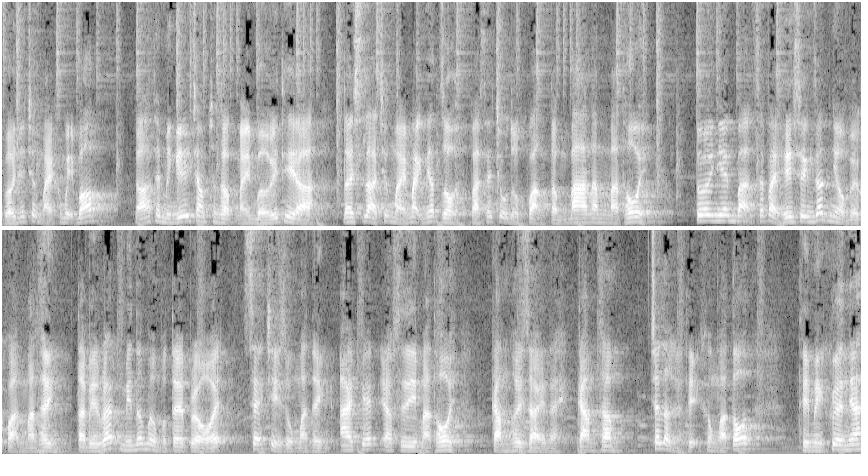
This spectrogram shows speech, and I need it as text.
với những chiếc máy không bị bóp. Đó thì mình nghĩ trong trường hợp máy mới thì uh, đây sẽ là chiếc máy mạnh nhất rồi và sẽ trụ được khoảng tầm 3 năm mà thôi. Tuy nhiên bạn sẽ phải hy sinh rất nhiều về khoản màn hình Tại vì Redmi Note 11T Pro ấy sẽ chỉ dùng màn hình IPS LCD mà thôi. Cầm hơi dày này, cam thâm, chất lượng hiển thị không quá tốt thì mình khuyên nhé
